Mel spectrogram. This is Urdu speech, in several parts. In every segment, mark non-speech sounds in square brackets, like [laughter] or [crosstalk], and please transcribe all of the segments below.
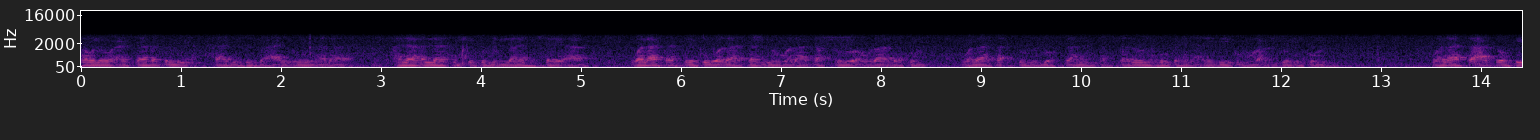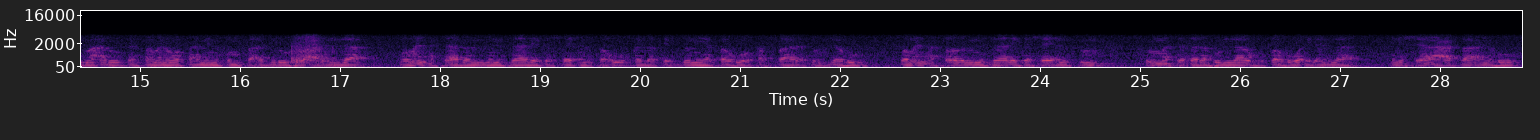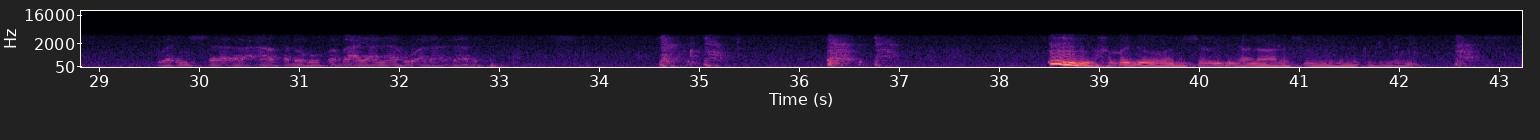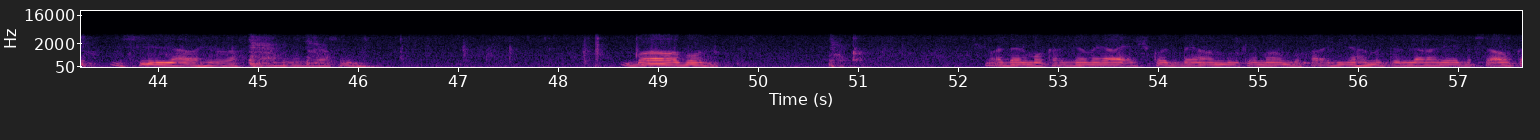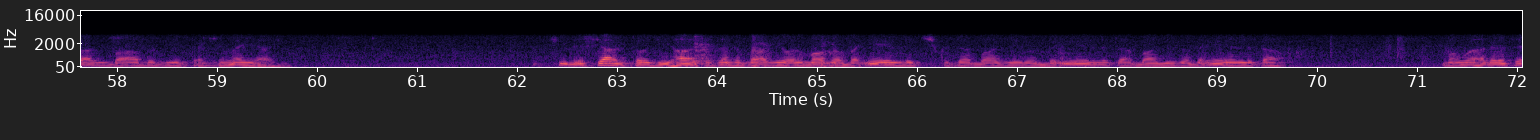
وحوله عتابه من اصحابه باعثون على على الا تشركوا بالله شيئا. ولا تسرقوا ولا تزنوا ولا تقتلوا أولادكم ولا تأتوا ببهتان تفترونه بين أيديكم وأرجلكم. ولا تعثوا في معروف فمن وفى منكم فأجره على الله. ومن أصاب من ذلك شيئا فأوقظ في الدنيا فهو كفارة له. ومن أصاب من ذلك شيئا ثم, ثم ستره الله فهو إلى الله. إن شاء عفى عنه وإن شاء عاقبه فبايعناه على ذلك. نحمده ونصلي على رسوله الكريم. بسم الله الرحمن الرحيم. باب در مقدمه عشق بیان بود که امام بخاری رحمت الله علیه بساوقات باب بی ترجمه یاری چی بسیار توضیحات زن بعضی علماء کا بئی علت شکتا بعضی کا بئی علتا بعضی کا بئی علتا موہ حضرت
